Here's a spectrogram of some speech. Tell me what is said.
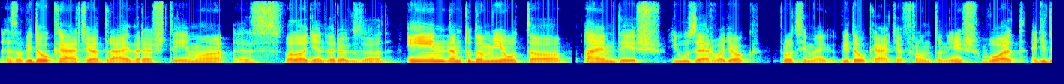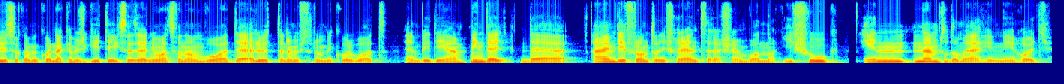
ez a videokártya, a driveres téma, ez valahogy ilyen örökzöld. Én nem tudom mióta AMD-s user vagyok, proci meg videokártya fronton is. Volt egy időszak, amikor nekem is GTX 1080-am volt, de előtte nem is tudom, mikor volt NVIDIA. Mindegy, de AMD fronton is rendszeresen vannak isúk. Én nem tudom elhinni, hogy,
